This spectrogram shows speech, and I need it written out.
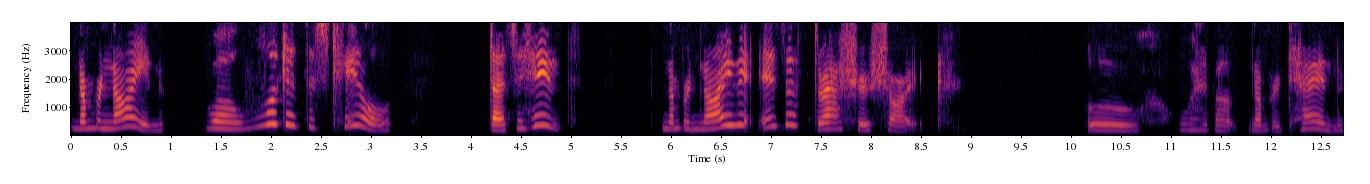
Number nine. Well, look at this tail. That's a hint. Number nine is a thresher shark. Ooh, what about number 10?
